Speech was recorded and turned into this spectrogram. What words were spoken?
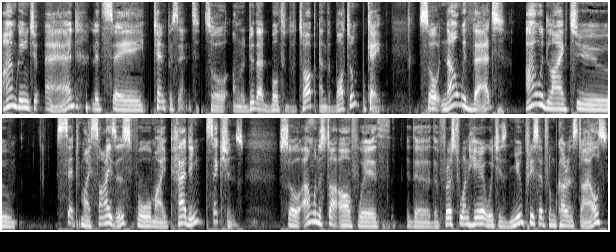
I'm going to add, let's say 10%. So I'm going to do that both to the top and the bottom. Okay. So now with that, I would like to set my sizes for my padding sections. So I'm going to start off with the, the first one here, which is new preset from current styles.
